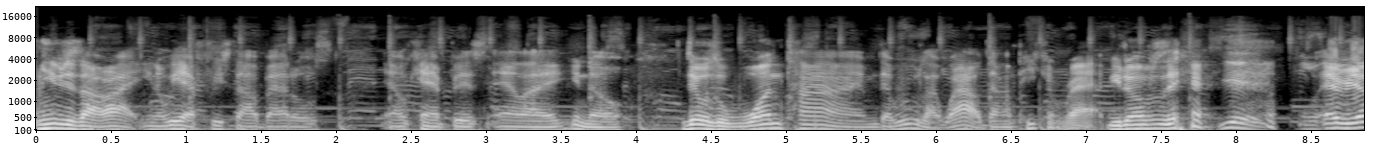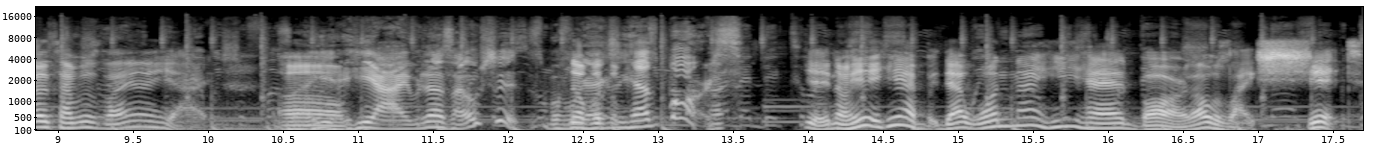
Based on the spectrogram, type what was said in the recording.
He was just all right. You know, we had freestyle battles on campus, and like, you know, there was one time that we were like, "Wow, Don P can rap." You know what I'm saying? Yeah. Every other time it was like, eh, yeah, um, he, he, I was like, "Oh shit, this motherfucker no, actually the, has bars." Yeah, no, he he had that one night he had bars. I was like, "Shit!"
